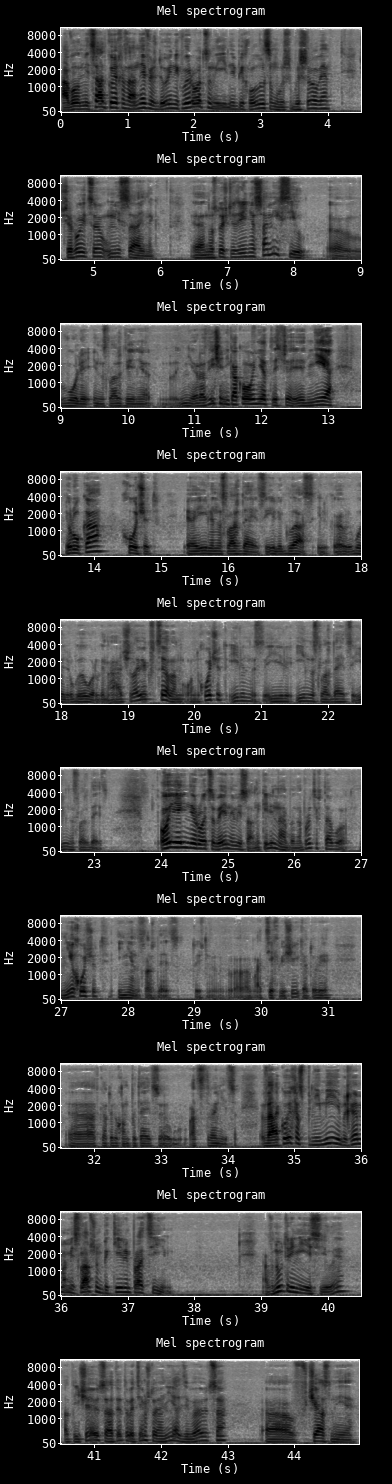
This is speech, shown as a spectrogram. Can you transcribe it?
А волмицад койхаза нефеш дуэйник выродцен и небихлолысом вышове широйца умисайник. Э, но с точки зрения самих сил э, воли и наслаждения не, различия никакого нет. То есть э, не рука хочет или наслаждается, или глаз, или любой другой орган, а человек в целом, он хочет или, или и наслаждается, или наслаждается. Ой, ей не роется вейна мисанок, или наоборот, напротив того, не хочет и не наслаждается. То есть от тех вещей, которые Э, от которых он пытается отстраниться. Вакойхас пнемием гемами славшим бекелем протиим. Внутренние силы отличаются от этого тем, что они одеваются э, в частные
